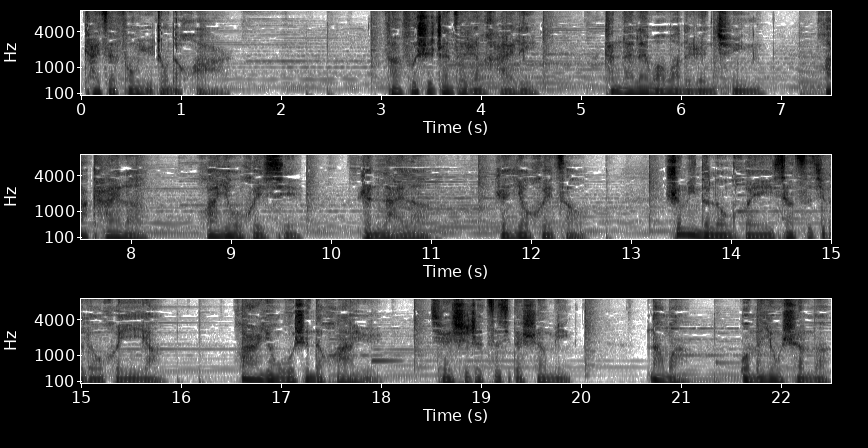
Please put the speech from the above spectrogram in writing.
开在风雨中的花儿，仿佛是站在人海里。看来来往往的人群，花开了，花又会谢；人来了，人又会走。生命的轮回像自己的轮回一样，花儿用无声的花语诠释着自己的生命。那么，我们用什么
